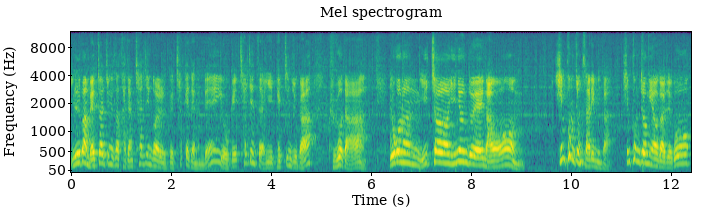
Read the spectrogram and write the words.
일반 맵쌀 중에서 가장 찰진 걸 그 찾게 되는데 요게 찰진 쌀, 이 백진주가 그거다. 요거는 2002년도에 나온 신품종 쌀입니다. 신품종이어가지고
